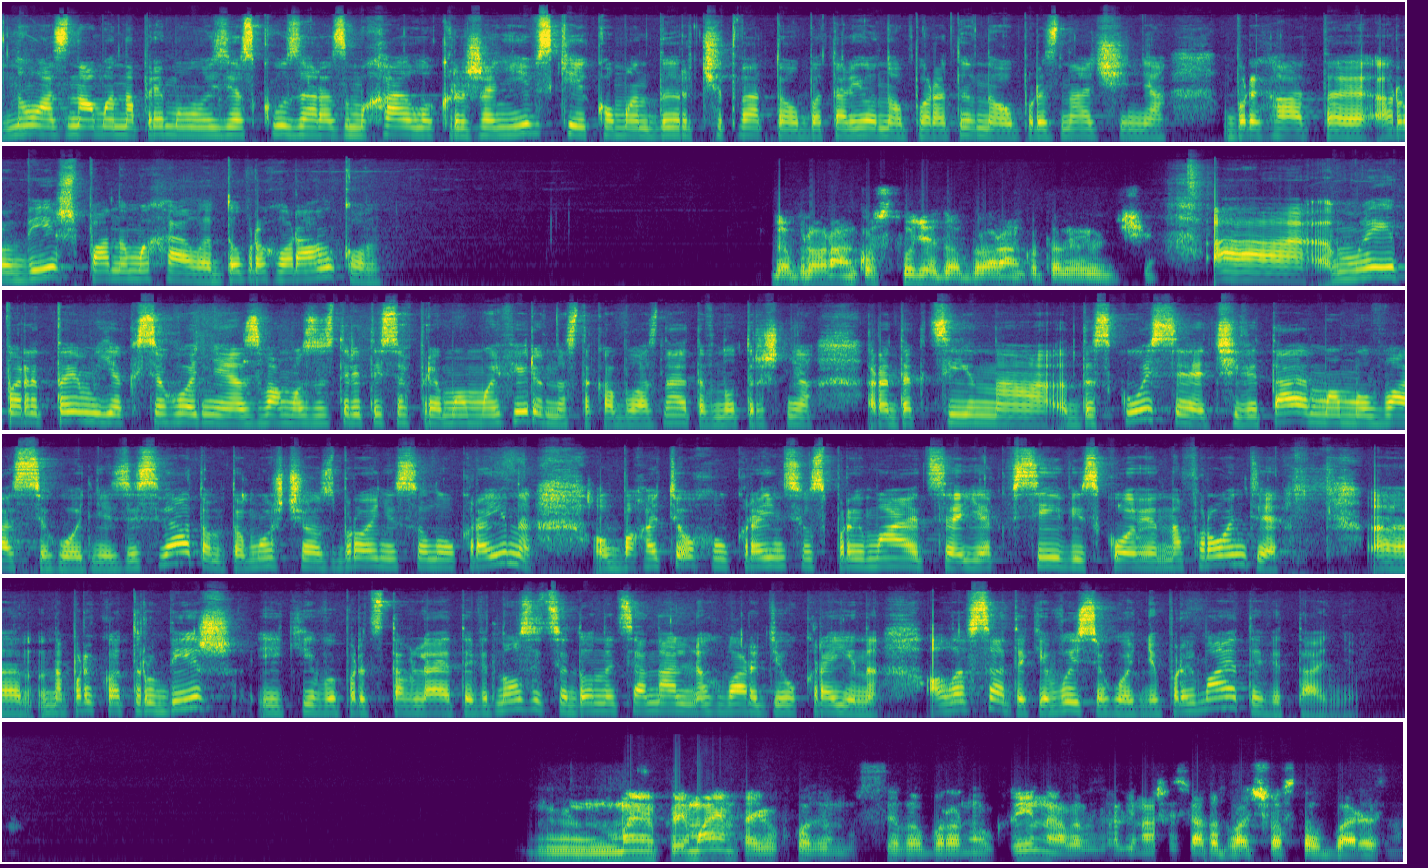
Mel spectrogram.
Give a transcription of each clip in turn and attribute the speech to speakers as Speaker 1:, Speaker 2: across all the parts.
Speaker 1: Ну а з нами на прямому зв'язку зараз Михайло Крижанівський, командир 4-го батальйону оперативного призначення бригади Рубіж. Пане Михайле, доброго ранку.
Speaker 2: Доброго ранку, студія. Доброго ранку, телеглядачі.
Speaker 1: Ми перед тим, як сьогодні з вами зустрітися в прямому ефірі, у нас така була, знаєте, внутрішня редакційна дискусія. Чи вітаємо ми вас сьогодні зі святом? Тому що Збройні Сили України у багатьох українців сприймаються як всі військові на фронті. Е, Наприклад, рубіж, який ви представляєте, відноситься до Національної гвардії України. Але все-таки ви сьогодні приймаєте вітання?
Speaker 2: Ми приймаємо та й входимо в Сили оборони України, але взагалі наше свято 26 березня.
